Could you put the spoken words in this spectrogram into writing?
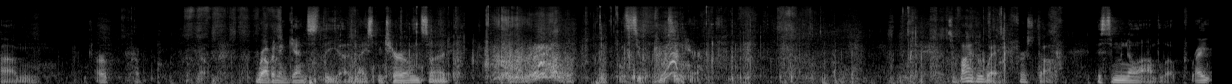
um, you know, rubbing against the uh, nice material inside. Let's see what comes in here. So, by the way, first off, this is a manila envelope, right?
